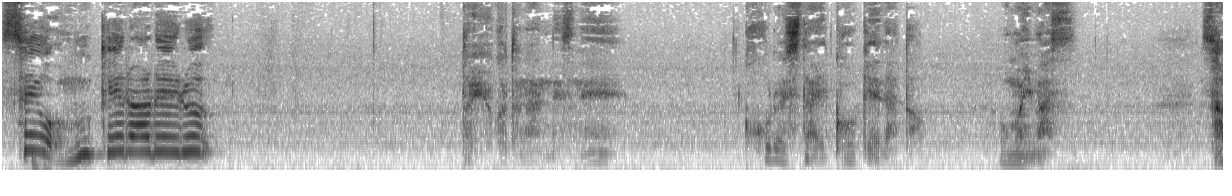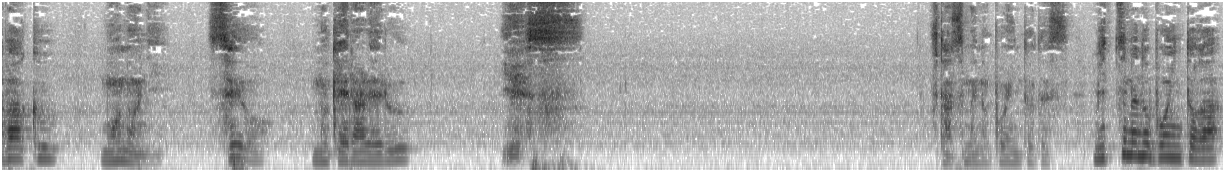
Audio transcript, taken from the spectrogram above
背を向けられるということなんですね。心したい光景だと思います。裁く者に背を向けられるイエス。2つ目のポイントです。3つ目のポイントが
